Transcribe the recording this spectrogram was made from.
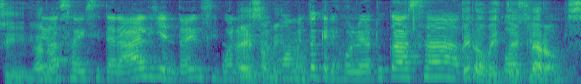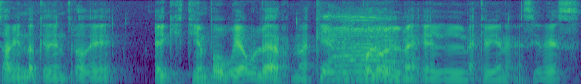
Sí, Que claro. vas a visitar a alguien, tal, y decís, bueno, Eso en algún mismo. momento querés volver a tu casa. Pero, viste, cosas, claro, sabiendo que dentro de X tiempo voy a volver. No es que Claro. vuelvo el, me- el mes que viene. Es decir, es,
